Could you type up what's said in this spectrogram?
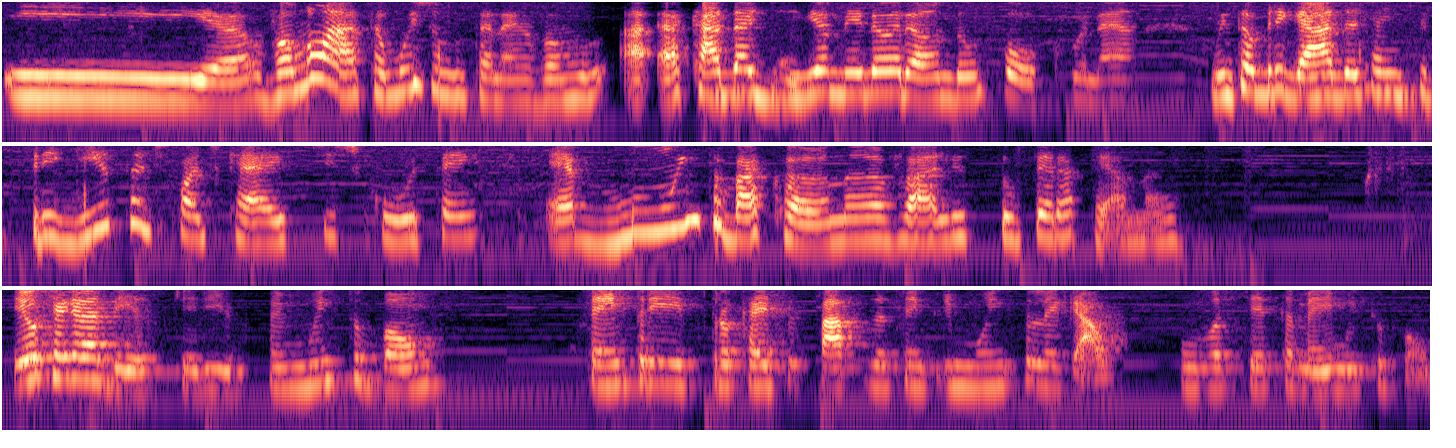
E vamos lá, estamos juntas, né? Vamos a, a cada uhum. dia melhorando um pouco, né? Muito obrigada, isso. gente. Preguiça de podcast, escutem. É muito bacana, vale super a pena. Eu que agradeço, querido. Foi muito bom. Sempre trocar esses papos é sempre muito legal com você também, muito bom.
